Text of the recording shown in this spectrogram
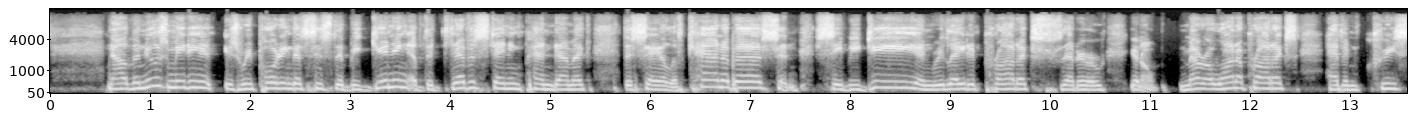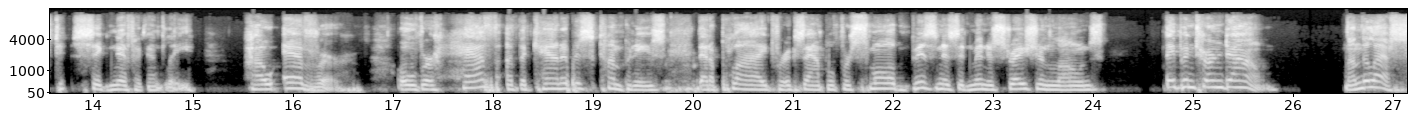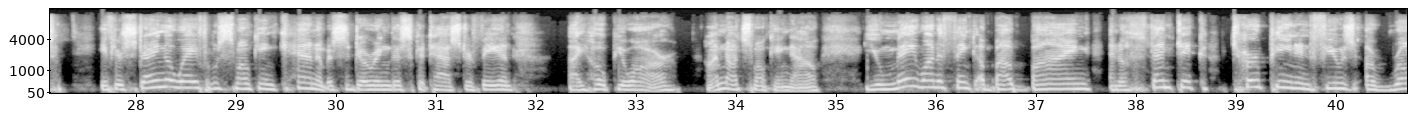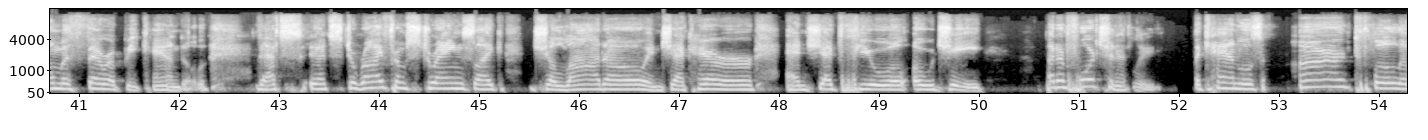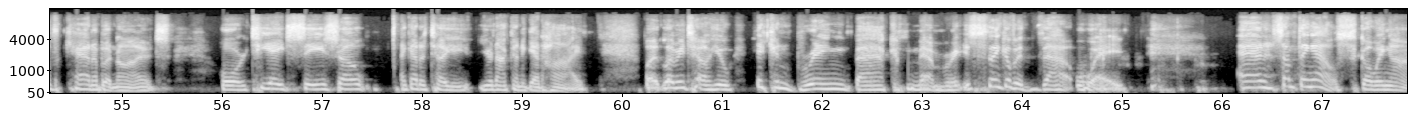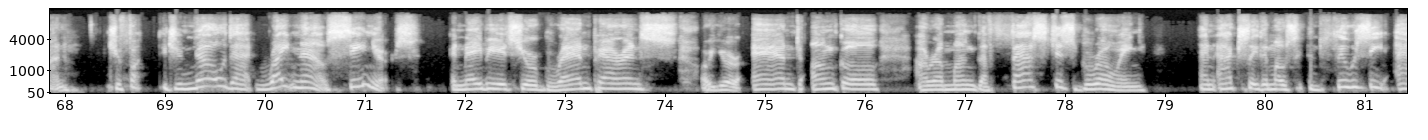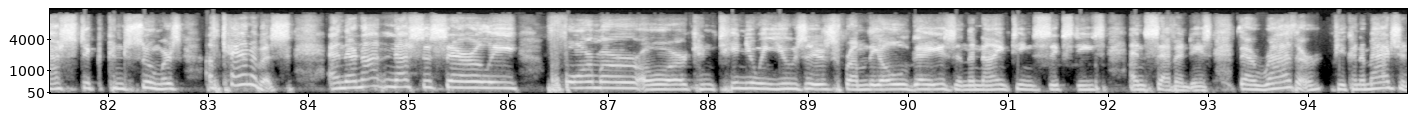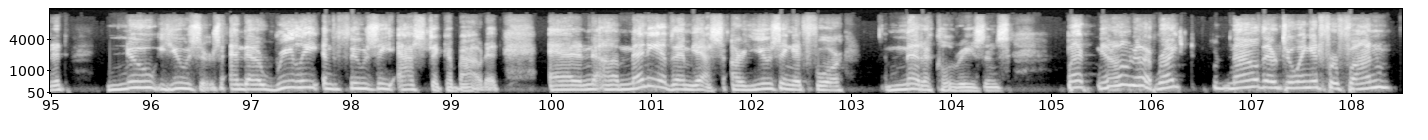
Now, the news media is reporting that since the beginning of the devastating pandemic, the sale of cannabis and CBD and related products that are, you know, marijuana products have increased significantly. However, over half of the cannabis companies that applied, for example, for small business administration loans, they've been turned down. Nonetheless, if you're staying away from smoking cannabis during this catastrophe, and I hope you are, I'm not smoking now, you may want to think about buying an authentic terpene infused aromatherapy candle. That's, that's derived from strains like Gelato and Jack Herer and Jet Fuel OG. But unfortunately, the candles aren't full of cannabinoids or THC. So I got to tell you, you're not going to get high. But let me tell you, it can bring back memories. Think of it that way. And something else going on. Did you, did you know that right now, seniors, and maybe it's your grandparents or your aunt, uncle, are among the fastest growing and actually the most enthusiastic consumers of cannabis. And they're not necessarily former or continuing users from the old days in the 1960s and 70s. They're rather, if you can imagine it, new users and they're really enthusiastic about it. And uh, many of them, yes, are using it for medical reasons. But, you know, right now they're doing it for fun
